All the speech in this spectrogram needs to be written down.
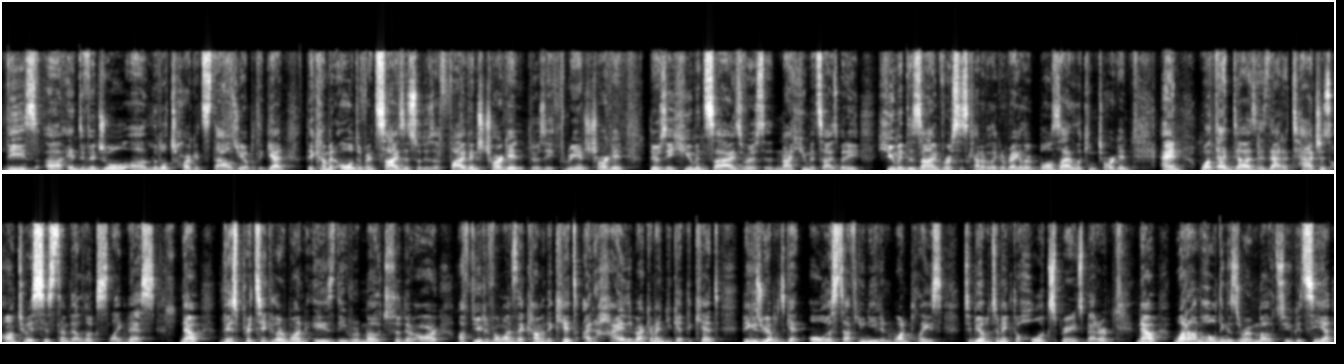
these uh, individual uh, little target styles you're able to get. They come in all different sizes. So there's a five inch target, there's a three inch target, there's a human size versus not human human size, but a human design versus kind of like a regular bullseye looking target. And what that does is that attaches onto a system that looks like this. Now, this particular one is the remote. So there are a few different ones that come in the kit. I'd highly recommend you get the kit because you're able to get all the stuff you need in one place to be able to make the whole experience better. Now, what I'm holding is a remote. So you can see uh,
